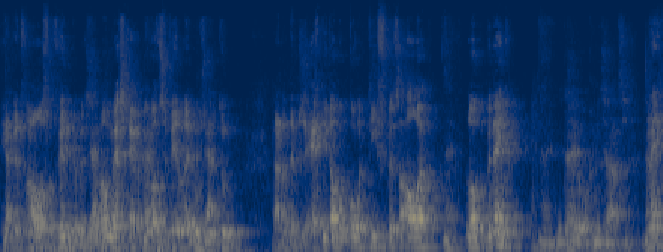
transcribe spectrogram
Je kunt er van alles van vinden, maar ze zijn wel messcherp in wat ze willen en hoe ze het doen. Nou, dat hebben ze echt niet allemaal collectief met z'n allen lopen bedenken. Nee, met de hele organisatie. Nee, nee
